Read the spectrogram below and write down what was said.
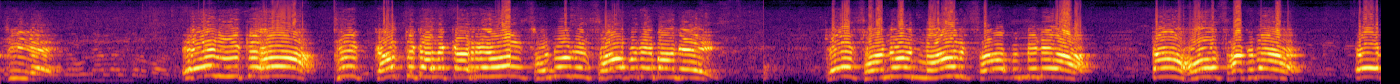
ਦੋਸ਼ੀ ਹੈ ਇਹ ਨਹੀਂ ਕਿਹਾ ਕਿ ਗਲਤ ਗੱਲ ਕਰ ਰਹੇ ਹੋ ਤੁਹਾਨੂੰ ਇਨਸਾਫ ਦੇਵਾਂਗੇ। ਜੇ ਸਾਨੂੰ ਨਾਲ ਇਨਸਾਫ ਮਿਲਿਆ, ਤਾਂ ਹੋ ਸਕਦਾ ਹੈ। ਇਹ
